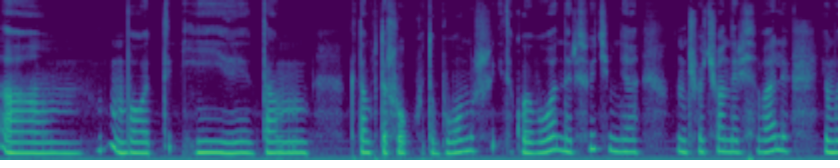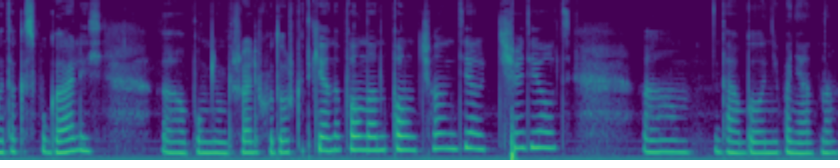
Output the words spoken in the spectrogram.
Um, вот, и там к нам подошел какой-то бомж и такой, вот, нарисуйте меня. Ну, чё, чё нарисовали? И мы так испугались. Uh, помню, убежали в художку, такие, она полна, она полна, что он делать, что делать? Uh, да, было непонятно.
